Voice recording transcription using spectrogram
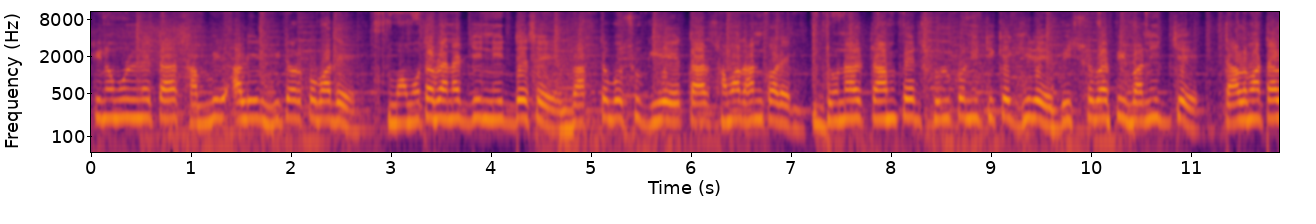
তৃণমূল নেতা সাব্বির আলীর বিতর্ক বাদে মমতা ব্যানার্জির নির্দেশে ব্রাত্য বসু গিয়ে তার সমাধান করেন। ডোনাল্ড ট্রাম্পের শুল্ক নীতিকে ঘিরে বিশ্বব্যাপী বাণিজ্যে টালমাটাল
